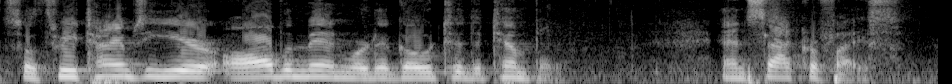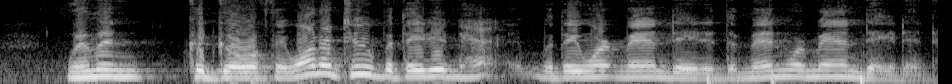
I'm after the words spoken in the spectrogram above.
So three times a year, all the men were to go to the temple and sacrifice. Women could go if they wanted to, but they didn't. Ha- but they weren't mandated. The men were mandated.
